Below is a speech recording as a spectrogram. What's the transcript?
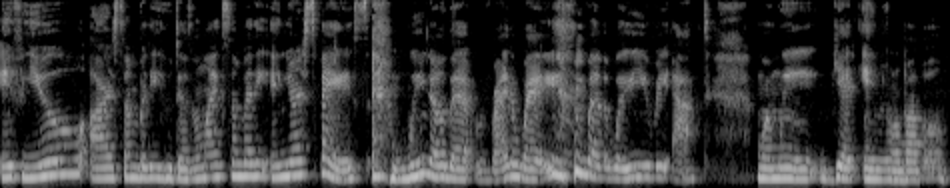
if you are somebody who doesn't like somebody in your space, we know that right away by the way you react when we get in your bubble.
